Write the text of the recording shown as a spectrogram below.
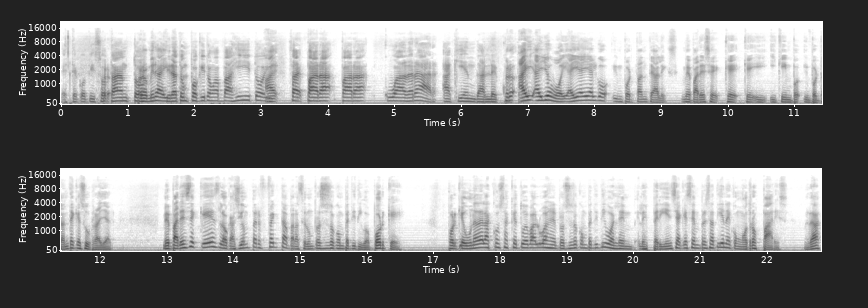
este cotizó Pero- tanto, pero mira, ahí- tírate un poquito más bajito, y, para, para cuadrar a quién darle Pero ahí, ahí yo voy. Ahí hay algo importante, Alex. Me parece que, que y, que impo- importante que subrayar. Me parece que es la ocasión perfecta para hacer un proceso competitivo. ¿Por qué? Porque una de las cosas que tú evalúas en el proceso competitivo es la, em- experiencia que esa empresa tiene con otros pares, ¿verdad?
